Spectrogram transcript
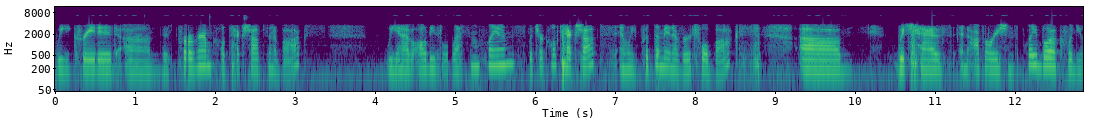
We created um, this program called Tech Shops in a Box. We have all these lesson plans, which are called Tech Shops, and we put them in a virtual box, um, which has an operations playbook. When you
